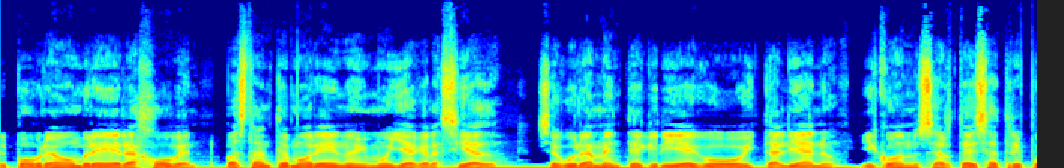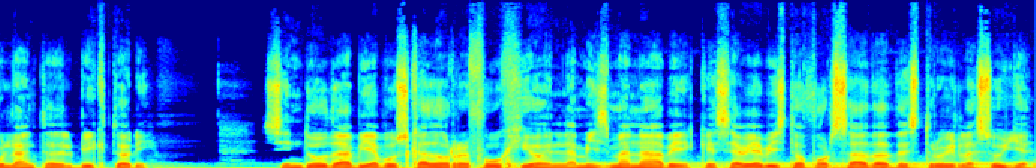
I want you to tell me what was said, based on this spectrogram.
El pobre hombre era joven, bastante moreno y muy agraciado, seguramente griego o italiano, y con certeza tripulante del Victory. Sin duda había buscado refugio en la misma nave que se había visto forzada a destruir la suya,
